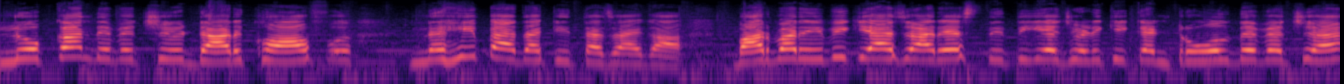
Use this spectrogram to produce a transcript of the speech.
ਲੋਕਾਂ ਦੇ ਵਿੱਚ ਡਰ, ਖੌਫ ਨਹੀਂ ਪੈਦਾ ਕੀਤਾ ਜਾਏਗਾ। ਬਾਰ-ਬਾਰ ਇਹ ਵੀ ਕਿਹਾ ਜਾ ਰਿਹਾ ਸਥਿਤੀ ਹੈ ਜਿਹੜੀ ਕਿ ਕੰਟਰੋਲ ਦੇ ਵਿੱਚ ਹੈ।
